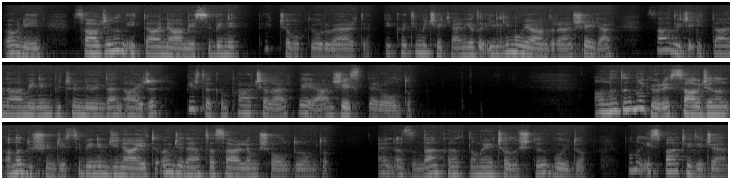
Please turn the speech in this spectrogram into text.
Örneğin savcının iddianamesi beni pek çabuk yoruverdi. Dikkatimi çeken ya da ilgimi uyandıran şeyler sadece iddianamenin bütünlüğünden ayrı bir takım parçalar veya jestler oldu. Anladığıma göre savcının ana düşüncesi benim cinayeti önceden tasarlamış olduğumdu. En azından kanıtlamaya çalıştığı buydu. Bunu ispat edeceğim,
